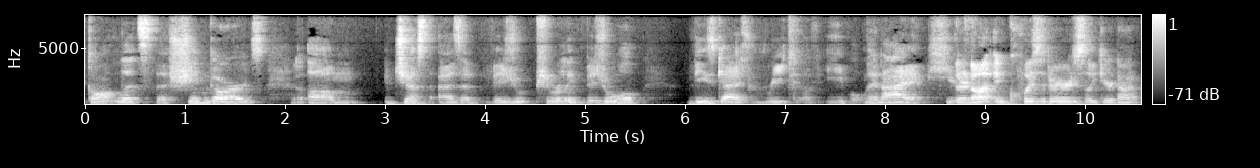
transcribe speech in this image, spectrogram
gauntlets. The shin guards. Yeah. Um, just as a visual, purely visual, these guys reek of evil, and I am here. They're for not inquisitors. Like you're not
